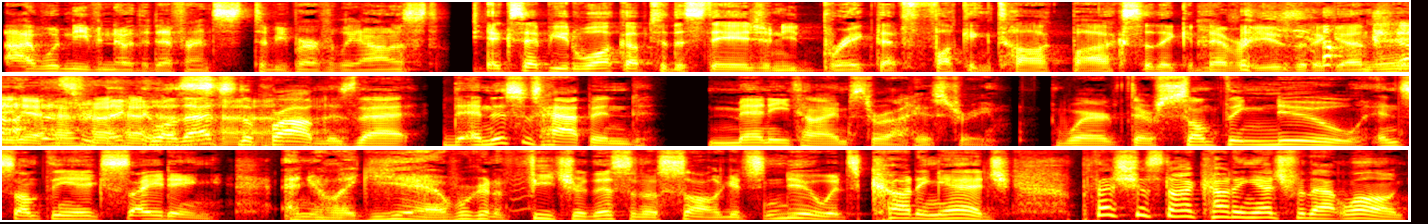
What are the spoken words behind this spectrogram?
I wouldn't even know the difference, to be perfectly honest. Except you'd walk up to the stage and you'd break that fucking talk box so they could never use it again. Yeah. That's ridiculous. Well, that's the problem is that, and this has happened many times throughout history where there's something new and something exciting, and you're like, yeah, we're going to feature this in a song. It's new, it's cutting edge, but that's just not cutting edge for that long.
